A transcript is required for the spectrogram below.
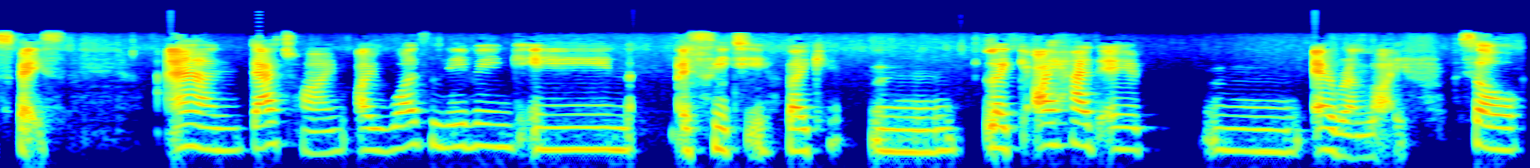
space and that time i was living in a city like um, like i had a um, urban life. So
